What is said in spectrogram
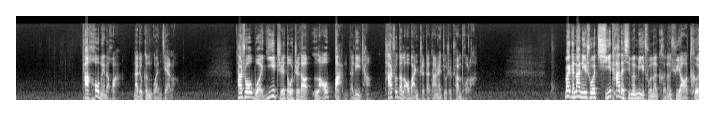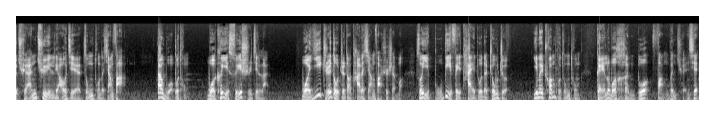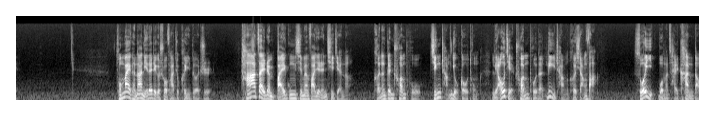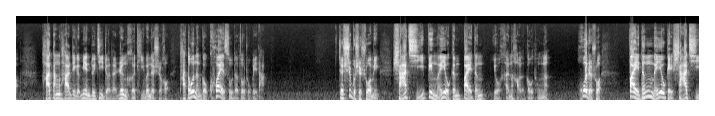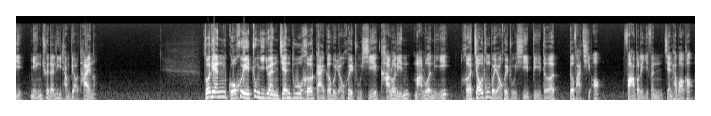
他后面的话那就更关键了。他说：“我一直都知道老板的立场。”他说的老板指的当然就是川普了。麦肯纳尼说：“其他的新闻秘书呢，可能需要特权去了解总统的想法，但我不同，我可以随时进来。我一直都知道他的想法是什么，所以不必费太多的周折，因为川普总统给了我很多访问权限。从麦克纳尼的这个说法就可以得知，他在任白宫新闻发言人期间呢，可能跟川普经常有沟通，了解川普的立场和想法，所以我们才看到他当他这个面对记者的任何提问的时候，他都能够快速的做出回答。这是不是说明沙奇并没有跟拜登有很好的沟通呢？或者说，拜登没有给沙奇明确的立场表态呢？昨天，国会众议院监督和改革委员会主席卡洛琳·马洛尼和交通委员会主席彼得·德法奇奥发布了一份监察报告，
